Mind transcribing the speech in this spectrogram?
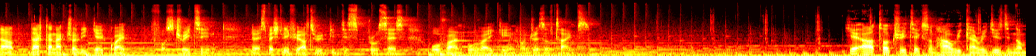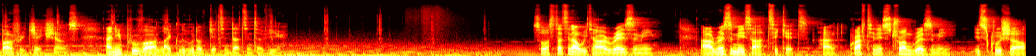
Now, that can actually get quite frustrating, you know, especially if you have to repeat this process over and over again hundreds of times. Here are top 3 takes on how we can reduce the number of rejections and improve our likelihood of getting that interview. So we're starting out with our resume. Our resume is our ticket and crafting a strong resume is crucial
